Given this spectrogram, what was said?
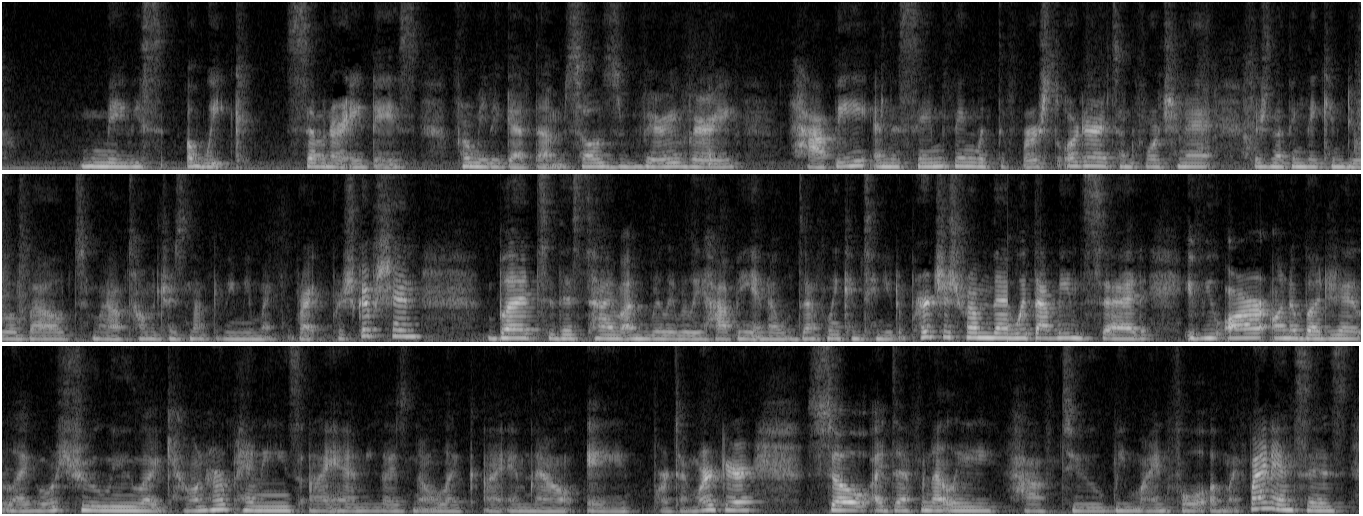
maybe a week seven or eight days for me to get them. So I was very, very happy. And the same thing with the first order. It's unfortunate. There's nothing they can do about my optometrist not giving me my right prescription. But this time I'm really, really happy and I will definitely continue to purchase from them. With that being said, if you are on a budget like yours truly, like count her pennies, I am, you guys know, like I am now a part-time worker. So I definitely have to be mindful of my finances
